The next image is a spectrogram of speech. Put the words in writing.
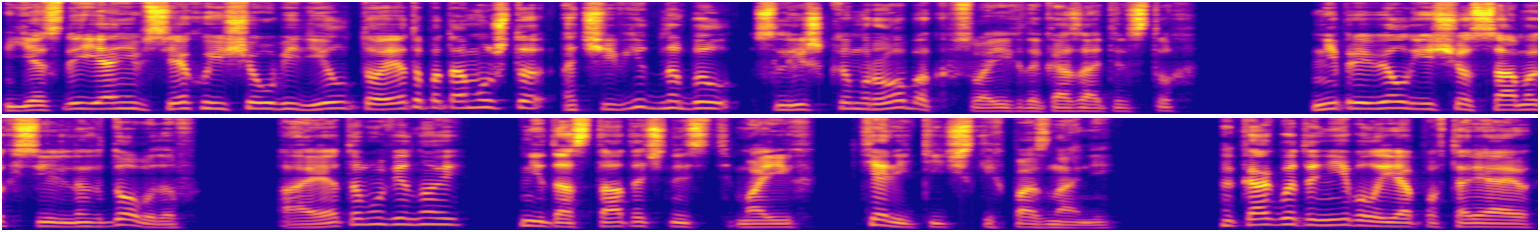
Если я не всех еще убедил, то это потому, что, очевидно, был слишком робок в своих доказательствах. Не привел еще самых сильных доводов, а этому виной недостаточность моих теоретических познаний. Как бы то ни было, я повторяю,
